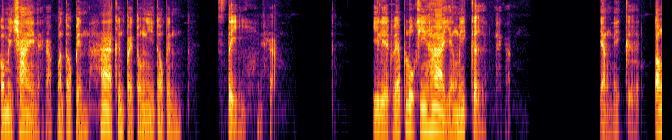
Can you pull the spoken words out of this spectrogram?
ก็ไม่ใช่นะครับ มันต้องเป็นห้าขึ้นไปตรงนี้ต้องเป็นสี่นะครับอีเลียดเว็บลูกที่ห้ายังไม่เกิดนะครับ ยังไม่เกิดต้อง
